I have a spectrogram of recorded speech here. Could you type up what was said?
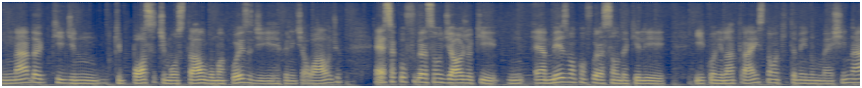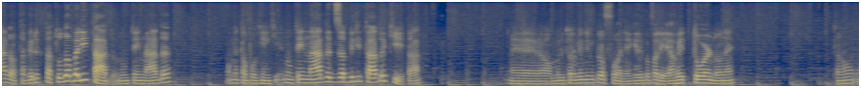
nada que, de, que possa te mostrar alguma coisa de referente ao áudio. Essa configuração de áudio aqui é a mesma configuração daquele ícone lá atrás, então aqui também não mexe em nada. Ó, tá vendo que tá tudo habilitado, não tem nada Vou aumentar um pouquinho aqui. Não tem nada desabilitado aqui, tá? É, o monitoramento do microfone, é aquilo que eu falei, é o retorno, né? Então,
